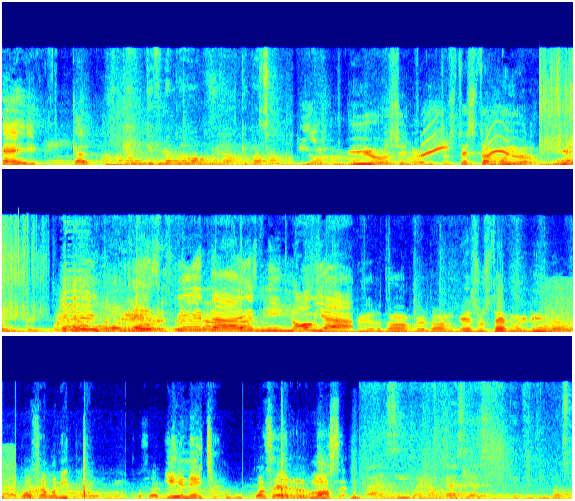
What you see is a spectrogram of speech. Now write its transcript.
¡Ey! cal- ¿Qué, ¿Qué fue lo que ocurrió? ¿Qué pasó? Dios mío, señorita, usted está muy ardiente. ¡Ey! ¡Respeta! ¡Es mi novia! Perdón, perdón, es usted muy linda. Cosa bonita, cosa bien hecha, cosa hermosa. Ay, sí, bueno, gracias. ¿Qué, qué pasó?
